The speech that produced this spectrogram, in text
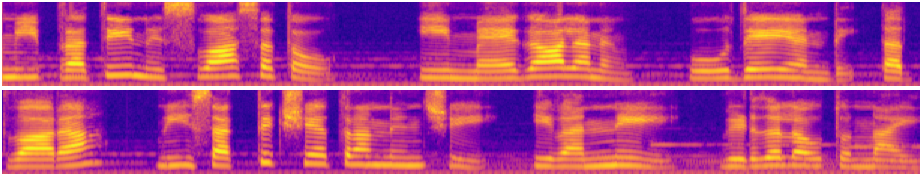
మీ ప్రతి నిశ్వాసతో ఈ మేఘాలను ఊదేయండి. తద్వారా మీ శక్తి క్షేత్రం నుంచి ఇవన్నీ విడుదలవుతున్నాయి.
